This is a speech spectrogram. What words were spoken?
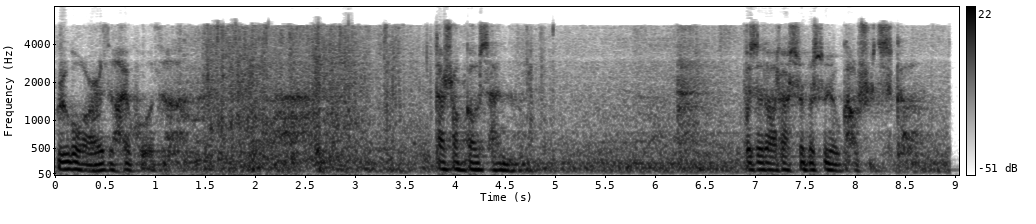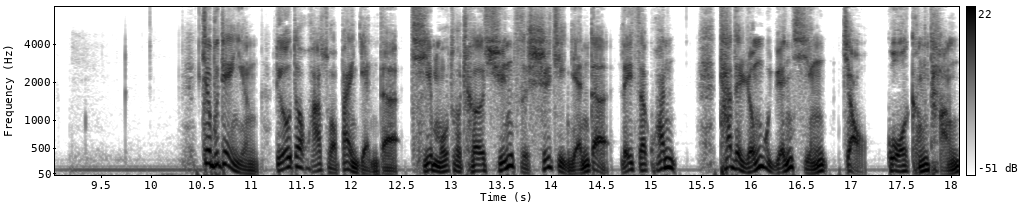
如果我儿子还活着，他上高三了，不知道他是不是有考试资格。这部电影，刘德华所扮演的骑摩托车寻子十几年的雷泽宽，他的人物原型叫郭刚堂。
